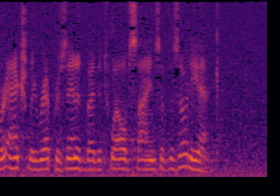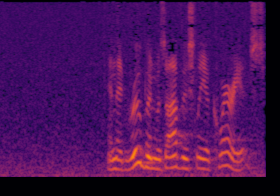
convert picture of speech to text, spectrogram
were actually represented by the 12 signs of the zodiac. And that Reuben was obviously Aquarius,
